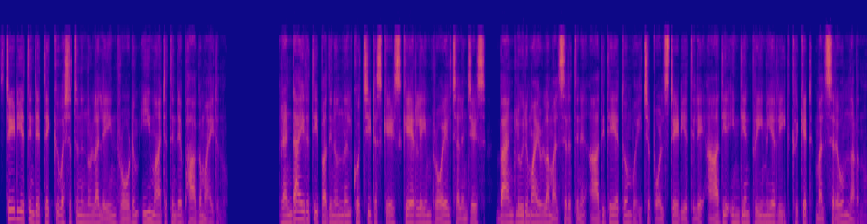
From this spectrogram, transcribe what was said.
സ്റ്റേഡിയത്തിന്റെ തെക്ക് വശത്തുനിന്നുള്ള ലെയിൻ റോഡും ഈ മാറ്റത്തിന്റെ ഭാഗമായിരുന്നു. രണ്ടായിരത്തി പതിനൊന്നിൽ കൊച്ചി ടസ്കേഴ്സ് കേരളയും റോയൽ ചലഞ്ചേഴ്സ് ബാംഗ്ലൂരുമായുള്ള മത്സരത്തിന് ആതിഥേയത്വം വഹിച്ചപ്പോൾ സ്റ്റേഡിയത്തിലെ ആദ്യ ഇന്ത്യൻ പ്രീമിയർ ലീഗ് ക്രിക്കറ്റ് മത്സരവും നടന്നു.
